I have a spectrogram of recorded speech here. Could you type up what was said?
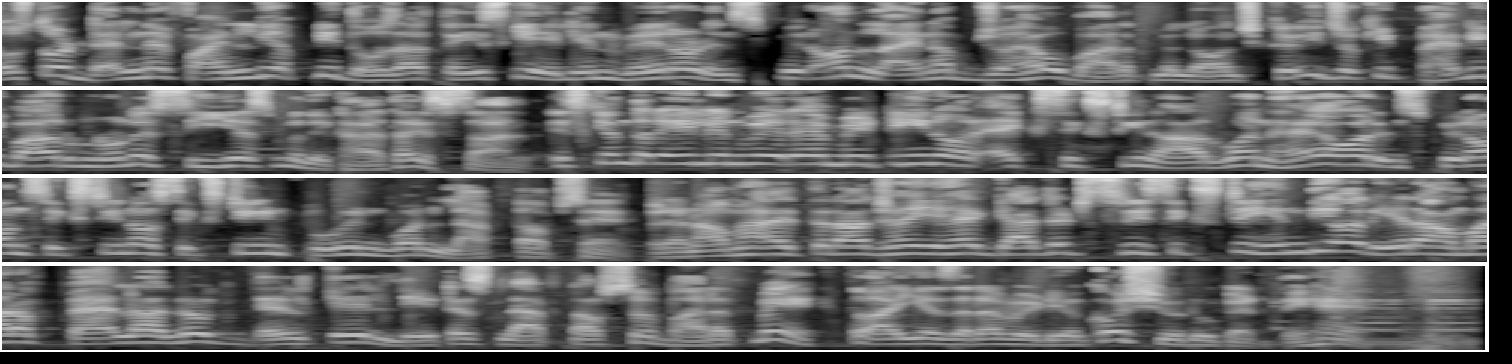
दोस्तों, डेल ने फाइनली अपनी 2023 की एलियन वेयर और इंस्पिरॉन लाइनअप जो है वो भारत में लॉन्च करी, जो कि पहली बार उन्होंने सीएस में दिखाया था इस साल। इसके अंदर एलियन वेयर एम एटीन और एक्स सिक्सटीन आर वन है और इंस्पिरॉन सिक्सटीन और sixteen two in one laptop है। मेरा नाम है इतराज है ये है गैजेट थ्री सिक्सटी हिंदी और ये रहा हमारा पहला लुक डेल के लेटेस्ट लैपटॉप भारत में। तो आइए जरा वीडियो को शुरू करते हैं।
